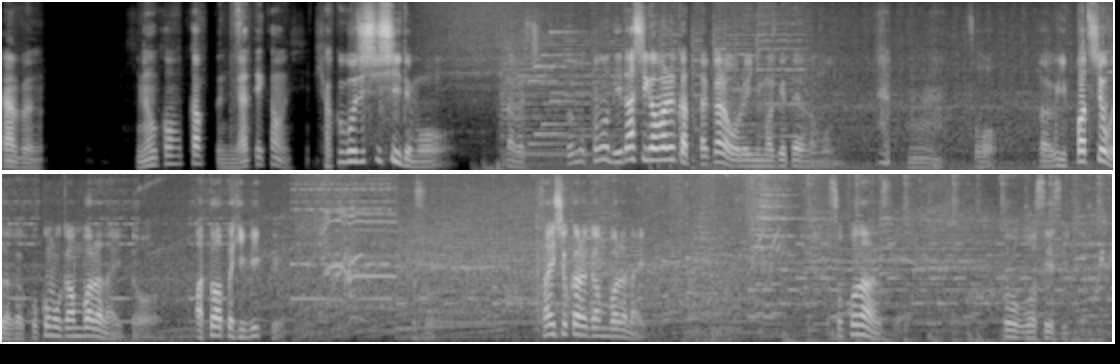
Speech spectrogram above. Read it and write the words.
多分、キノコカップ苦手かもし 150cc でもなんかしそのこの出だしが悪かったから俺に負けたようなもん。れない。うん。そう。だから一発勝負だからここも頑張らないと後々響くよ。そう。最初から頑張らないと。そこなんですよ。総合成績が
